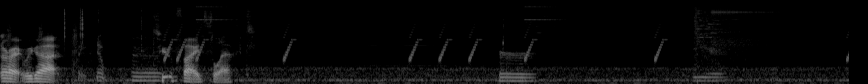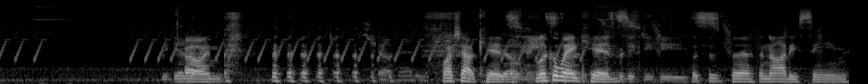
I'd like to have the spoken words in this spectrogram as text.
All right, we got Nope. two fights left. We did Oh, it. and watch out, kids! Yo, Look away, kids! This is the the naughty scene.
